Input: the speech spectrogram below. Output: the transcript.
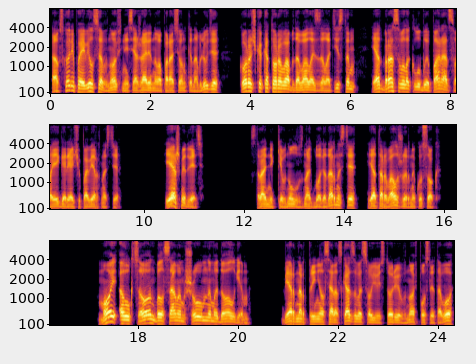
а вскоре появился вновь, неся жареного поросенка на блюде, корочка которого обдавалась золотистым и отбрасывала клубы пара от своей горячей поверхности. «Ешь, медведь!» Странник кивнул в знак благодарности и оторвал жирный кусок. «Мой аукцион был самым шумным и долгим». Бернард принялся рассказывать свою историю вновь после того,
